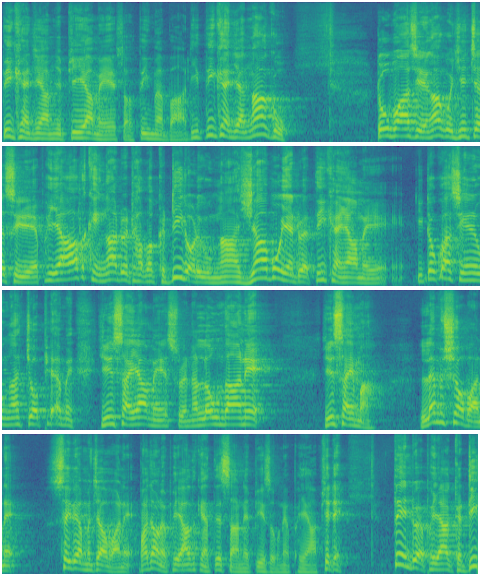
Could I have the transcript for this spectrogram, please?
သီးခံခြင်းအမြင်ပြည့်ရမယ်ဆိုတော့သိမှတ်ပါဒီသီးခံခြင်းငါ့ကို တိုးပွားစေတယ်ငါ့ကိုရင့်ချက်စေတယ်ဖရာသခင်ငါအတွက်ထားသောဂတိတော်တွေကိုငါရဖို့ရန်အတွက်သီးခံရမယ်ဒီဒုက္ခဆင်းရဲတွေကိုငါကြော်ဖြတ်မယ်ရင်ဆိုင်ရမယ်ဆိုတဲ့နှလုံးသားနဲ့ရင်ဆိုင်မှာလက်မလျှော့ပါနဲ့စိတ်ရမကြပါနဲ့ဘာကြောင့်လဲဖရာသခင်သစ္စာနဲ့ပြည့်စုံတဲ့ဖရာဖြစ်တယ်တင့်အတွက်ဖရာဂတိ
